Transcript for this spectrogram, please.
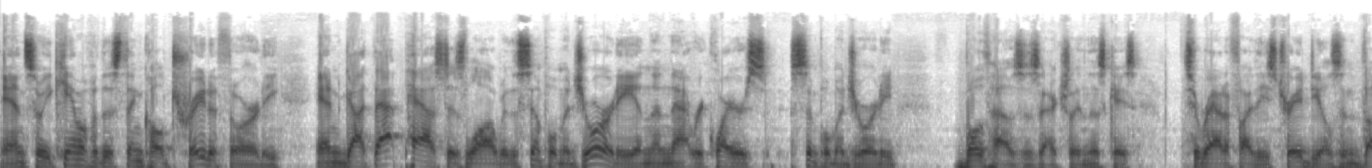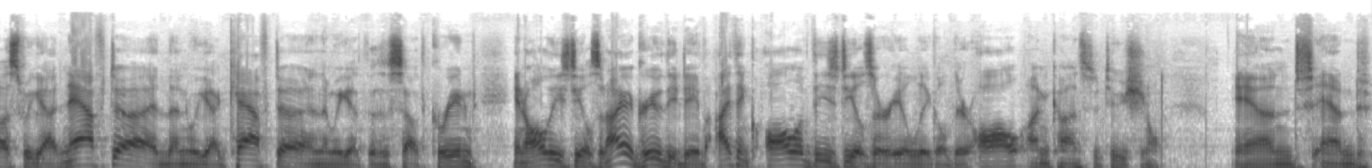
And so he came up with this thing called trade authority and got that passed as law with a simple majority. And then that requires simple majority, both houses actually in this case, to ratify these trade deals. And thus we got NAFTA, and then we got CAFTA, and then we got the South Korean, and all these deals. And I agree with you, Dave. I think all of these deals are illegal. They're all unconstitutional and and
